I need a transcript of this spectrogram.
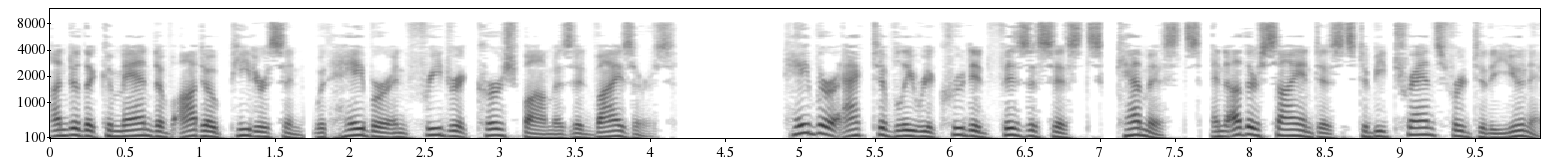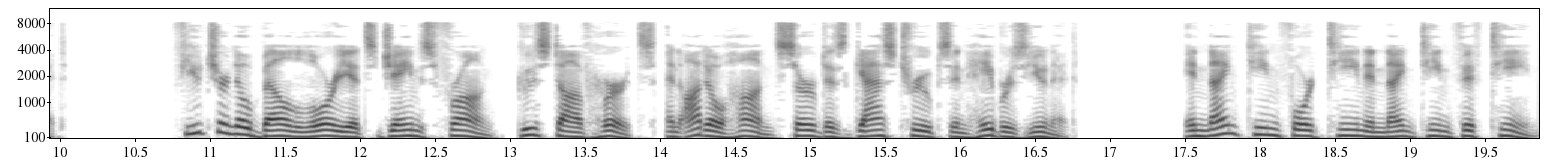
under the command of Otto Petersen, with Haber and Friedrich Kirschbaum as advisors. Haber actively recruited physicists, chemists, and other scientists to be transferred to the unit. Future Nobel laureates James Franck, Gustav Hertz, and Otto Hahn served as gas troops in Haber's unit. In 1914 and 1915,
